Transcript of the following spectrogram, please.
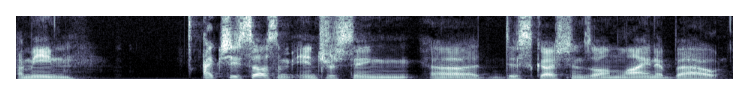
I mean, I actually saw some interesting uh, discussions online about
